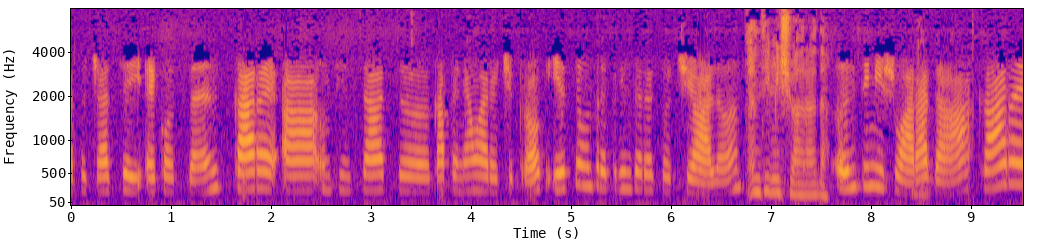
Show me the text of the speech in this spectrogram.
Asociației Ecosens, care a înființat uh, Cafeneaua Reciproc. Este o întreprindere socială. În Timișoara, da. În Timișoara, da, care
